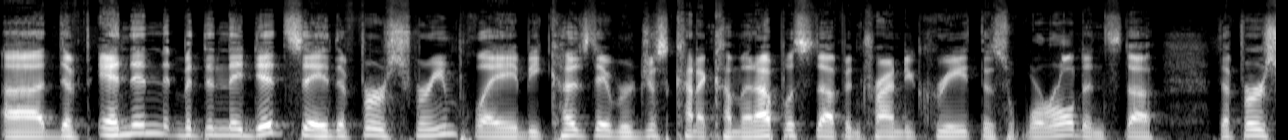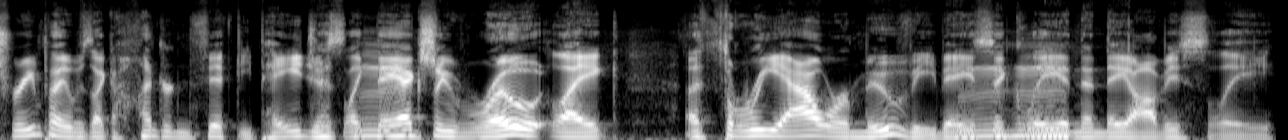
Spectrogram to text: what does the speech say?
Uh, the, and then, but then they did say the first screenplay because they were just kind of coming up with stuff and trying to create this world and stuff. The first screenplay was like 150 pages. Like they Mm. actually wrote like a three hour movie basically, Mm-hmm. and then they obviously,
